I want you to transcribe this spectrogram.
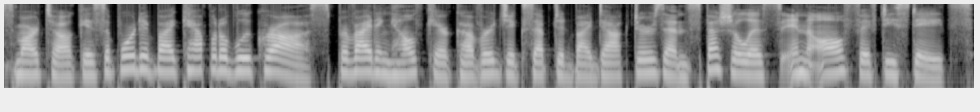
Smart Talk is supported by Capital Blue Cross, providing healthcare coverage accepted by doctors and specialists in all 50 states.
